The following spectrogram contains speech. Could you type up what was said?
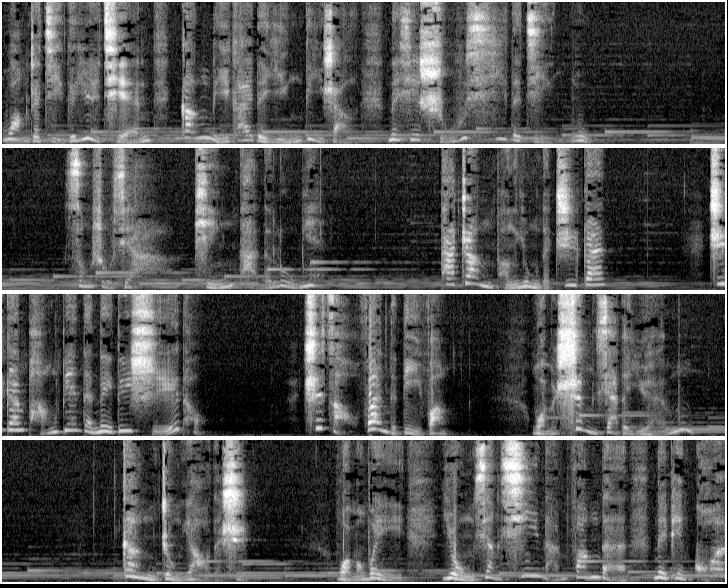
望着几个月前刚离开的营地上那些熟悉的景物：松树下平坦的路面，搭帐篷用的枝干，枝干旁边的那堆石头，吃早饭的地方，我们剩下的原木。更重要的是。我们为涌向西南方的那片宽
